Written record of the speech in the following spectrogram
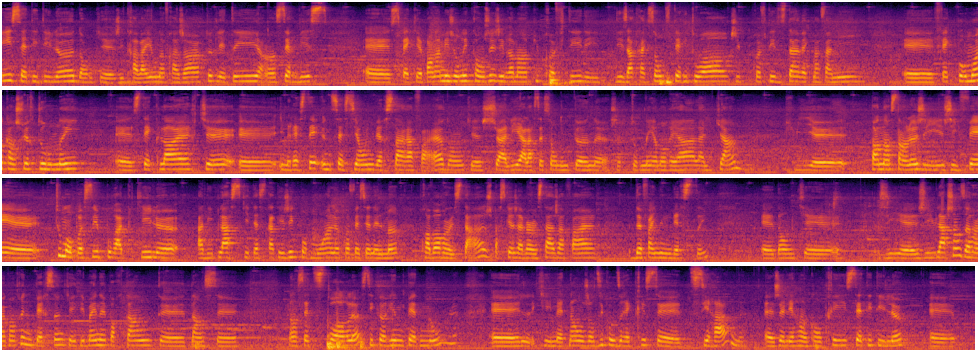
Et cet été-là, donc, euh, j'ai travaillé au naufrageur tout l'été en service. Euh, fait que pendant mes journées de congé, j'ai vraiment pu profiter des, attractions du territoire, j'ai pu profiter du temps avec ma famille. Euh, fait que pour moi, quand je suis retournée, c'était clair qu'il me restait une session universitaire à faire. Donc, je suis allée à la session d'automne, je suis retournée à Montréal, à l'UQAM. Puis, pendant ce temps-là, j'ai fait tout mon possible pour appliquer à des places qui étaient stratégiques pour moi professionnellement pour avoir un stage parce que j'avais un stage à faire de fin d'université. Euh, donc, euh, euh, j'ai eu la chance de rencontrer une personne qui a été bien importante dans, ce, dans cette histoire-là, c'est Corinne Pedneau, qui est maintenant aujourd'hui co-directrice euh, du CIRAD. Euh, je l'ai rencontrée cet été-là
